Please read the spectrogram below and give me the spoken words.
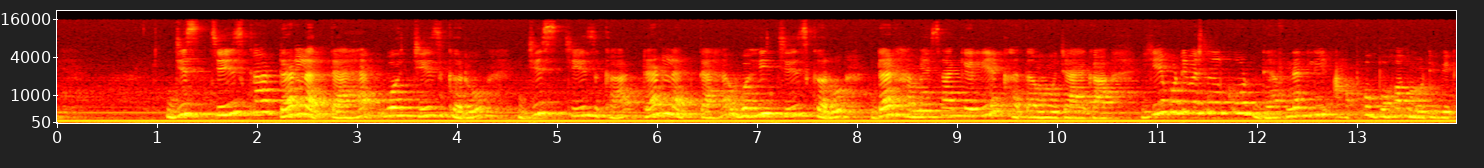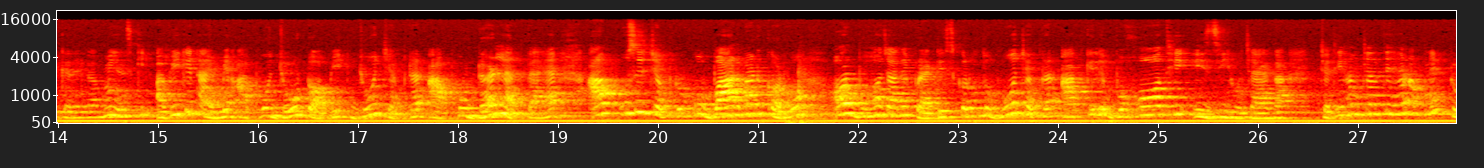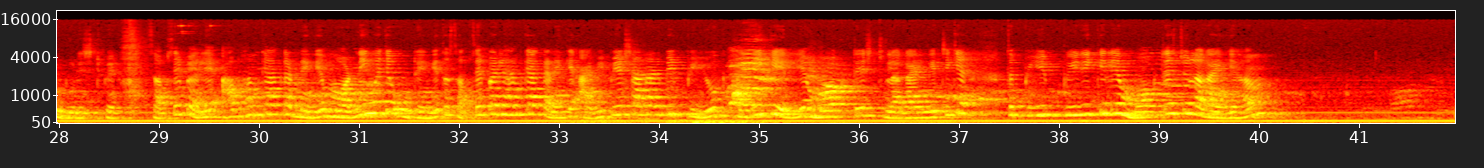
जिस चीज़ का डर लगता है वह चीज़ करो। जिस चीज़ का डर लगता है, वही चीज़ करो। डर हमेशा के लिए ख़त्म हो जाएगा। ये मोटिवेशनल कोड डेफिनेटली आपको बहुत मोटिवेट करेगा। मीन्स कि अभी के टाइम में आपको जो टॉपिक जो चैप्टर आपको डर लगता है, आप उसी चैप्टर को बार बार करो और बहुत ज़्यादा प्रैक्टिस करो तो वो चैप्टर आपके लिए बहुत ही ईजी हो जाएगा। चलिए हम चलते हैं अपने टू डू लिस्ट पे। सबसे पहले अब हम क्या कर लेंगे? मॉर्निंग में जब उठेंगे तो सबसे पहले हम क्या करेंगे? I B P S R R B P U पीढ़ी के लिए मॉक टेस्ट लगाएँगे, ठीक है? तो पीढ़ी के लिए मॉक टेस्ट जो लगाएँगे हम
